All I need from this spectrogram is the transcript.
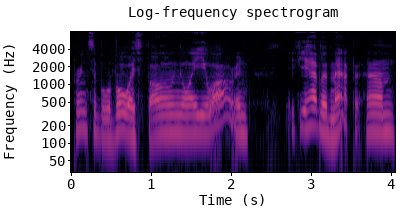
principle of always following where you are, and if you have a map, um,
